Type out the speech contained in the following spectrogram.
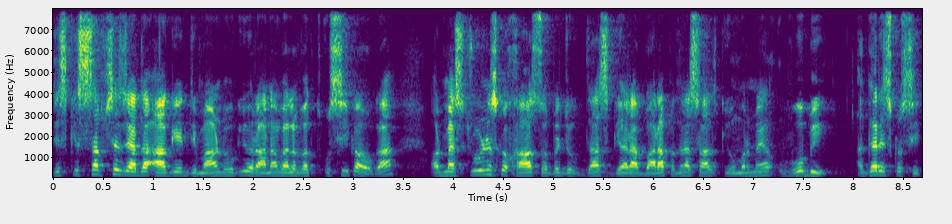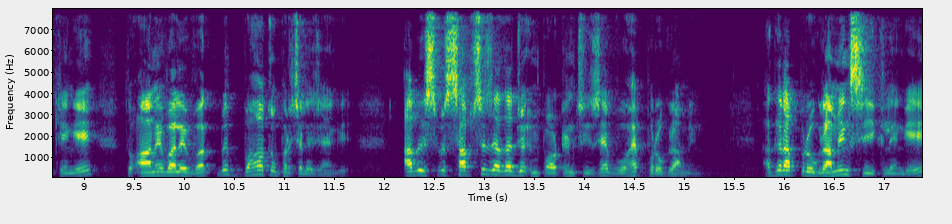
जिसकी सबसे ज़्यादा आगे डिमांड होगी और आने वाला वक्त उसी का होगा। और मैं स्टूडेंट्स को ख़ास तौर पे जो 10, 11, 12, 15 साल की उम्र में वो भी अगर इसको सीखेंगे तो आने वाले वक्त में बहुत ऊपर चले जाएँगे। अब इसमें सबसे ज़्यादा जो इंपॉर्टेंट चीज़ है वो है प्रोग्रामिंग अगर आप प्रोग्रामिंग सीख लेंगे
